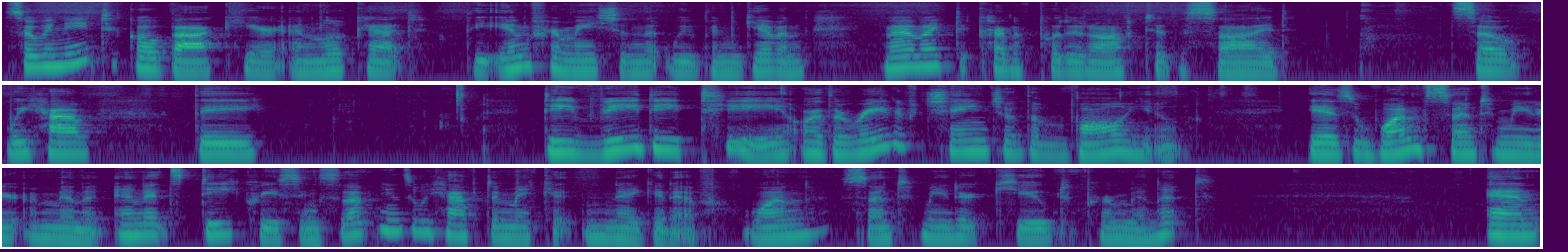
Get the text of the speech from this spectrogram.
So we need to go back here and look at the information that we've been given. And I like to kind of put it off to the side so we have the dv dt, or the rate of change of the volume, is one centimeter a minute, and it's decreasing. So that means we have to make it negative, one centimeter cubed per minute. And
